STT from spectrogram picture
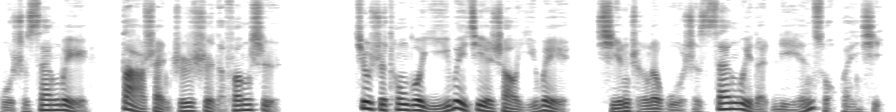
五十三位大善之士的方式，就是通过一位介绍一位，形成了五十三位的连锁关系。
